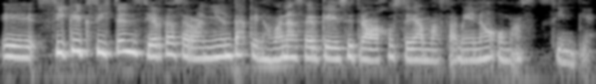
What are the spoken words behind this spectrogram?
eh, sí que existen ciertas herramientas que nos van a hacer que ese trabajo sea más ameno o más simple.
